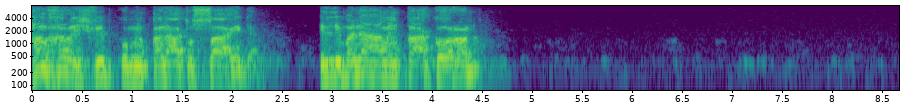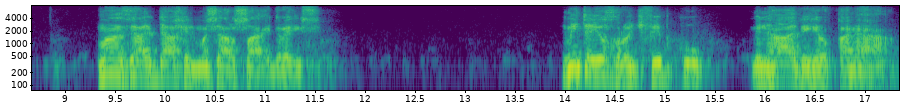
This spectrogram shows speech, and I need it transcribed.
هل خرج فيبكو من قناته الصاعدة؟ اللي بناها من قاع كورونا. ما زال داخل مسار صاعد رئيسي متى يخرج فيبكو من هذه القناة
